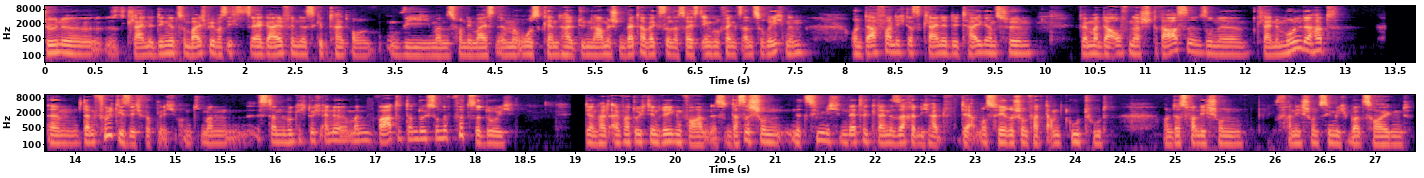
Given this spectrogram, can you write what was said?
schöne kleine Dinge. Zum Beispiel, was ich sehr geil finde, es gibt halt auch, wie man es von den meisten MMOs kennt, halt dynamischen Wetterwechsel. Das heißt, irgendwo fängt es an zu regnen. Und da fand ich das kleine Detail ganz schön, wenn man da auf einer Straße so eine kleine Mulde hat, ähm, dann füllt die sich wirklich und man ist dann wirklich durch eine, man wartet dann durch so eine Pfütze durch, die dann halt einfach durch den Regen vorhanden ist. Und das ist schon eine ziemlich nette kleine Sache, die halt der Atmosphäre schon verdammt gut tut. Und das fand ich schon, fand ich schon ziemlich überzeugend.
